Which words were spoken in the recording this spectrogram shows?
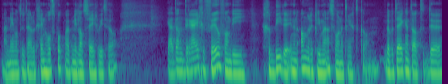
Nou, Nederland is duidelijk geen hotspot, maar het Middellandse zeegebied wel. Ja, dan dreigen veel van die gebieden in een andere klimaatzone terecht te komen. Dat betekent dat de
